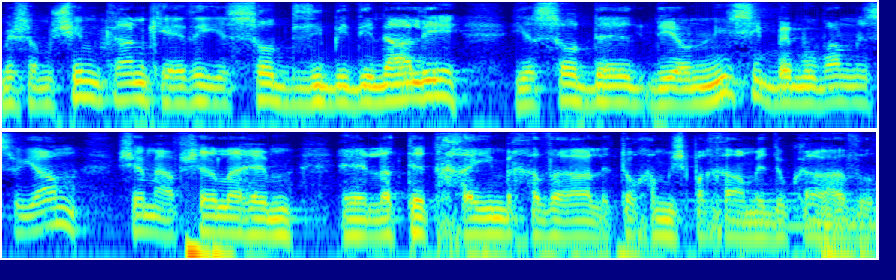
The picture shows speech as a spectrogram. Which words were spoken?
משמשים כאן כאיזה יסוד ליבידינלי, יסוד אה, דיוניסי במובן מסוים, שמאפשר להם אה, לתת חיים בחזרה לתוך המשפחה המדוכאה הזאת.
